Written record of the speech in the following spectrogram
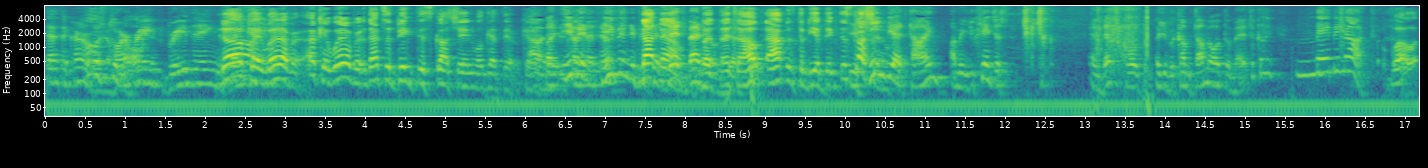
death occur? Close heart all. rate, breathing. No, okay, breathing? whatever. Okay, whatever. That's a big discussion. We'll get there. Okay. Oh, But They even even if it's Not a now, dead but that's there- a, hope- happens to be a big It discussion. shouldn't be a time. I mean, you can't just and that's called uh, you become tummy automatically. Maybe not. Well,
